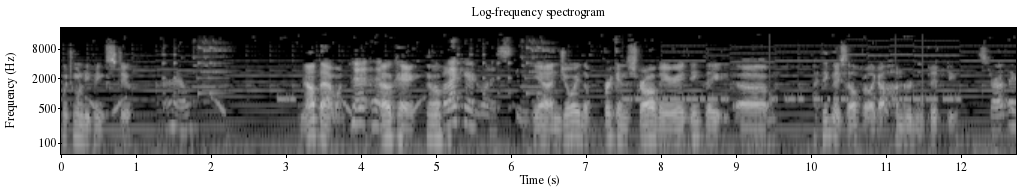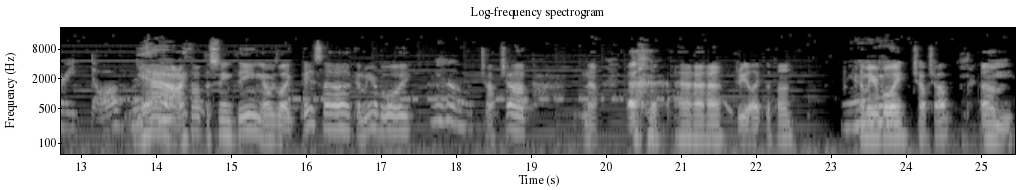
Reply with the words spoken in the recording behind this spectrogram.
Which one do you think's Stu? I don't know. Not that one. Okay, no. Black haired one is Steve. Yeah, enjoy the frickin' strawberry. I think they, uh, I think they sell for like a hundred and fifty. Strawberry dog? recipe? Yeah, I thought the same thing. I was like, Pissa, come here, boy. No. Chop chop. No. Ha ha ha. Do you like the pun? Come here, boy. Chop chop. Um.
